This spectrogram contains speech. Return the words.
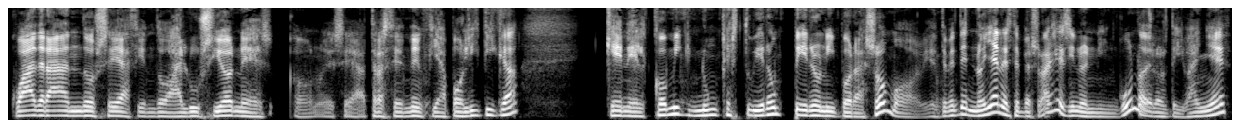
cuadrándose, haciendo alusiones con esa trascendencia política que en el cómic nunca estuvieron, pero ni por asomo. Evidentemente, no ya en este personaje, sino en ninguno de los de Ibáñez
